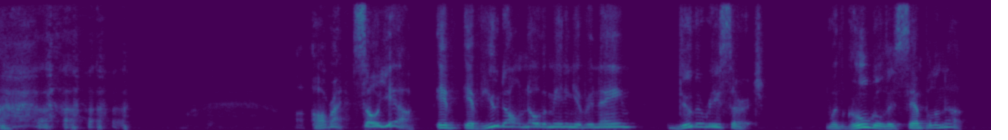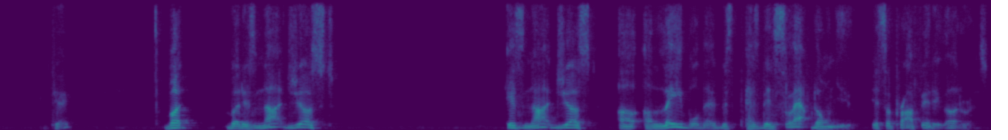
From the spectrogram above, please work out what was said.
All right. So yeah, if if you don't know the meaning of your name, do the research. With Google, it's simple enough. Okay. But but it's not just it's not just a, a label that has been slapped on you. It's a prophetic utterance.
